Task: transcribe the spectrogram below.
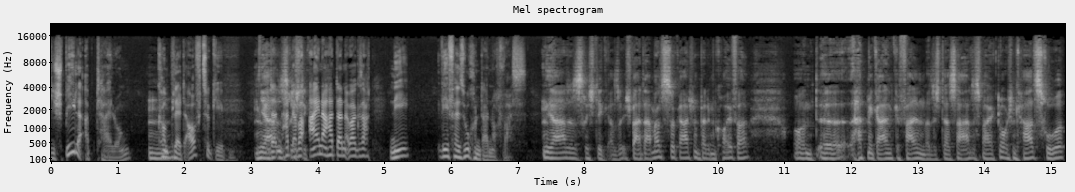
die Spieleabteilung mhm. komplett aufzugeben. Ja, dann hat aber einer hat dann aber gesagt, nee, wir versuchen da noch was. Ja, das ist richtig. Also ich war damals sogar schon bei dem Käufer und äh, hat mir gar nicht gefallen, was ich da sah. Das war, glaube ich, in Karlsruhe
